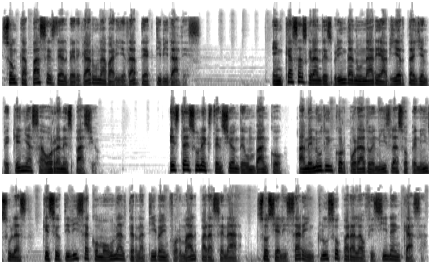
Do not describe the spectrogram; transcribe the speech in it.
son capaces de albergar una variedad de actividades. En casas grandes brindan un área abierta y en pequeñas ahorran espacio. Esta es una extensión de un banco, a menudo incorporado en islas o penínsulas, que se utiliza como una alternativa informal para cenar, socializar e incluso para la oficina en casa.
